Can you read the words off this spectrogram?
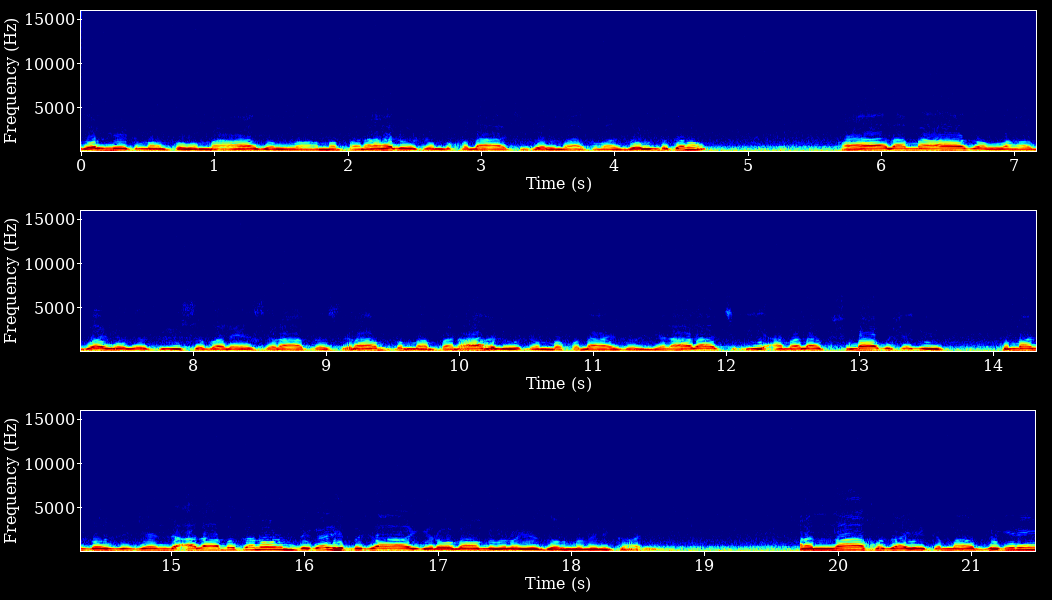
ظلم ایک من کو معاذ اللہ ما پناہ لوٹوں خدا چی ظلم آکمان ظلم بکنوں قال معاذ الله وجدت يوسف عليه الصلاة والسلام ثم پناہ لوٹم بخدا عزل جلالہ چی عملہ شما بشگی کہ من دوزی جند علا بکنوں دیگر ہی بجائے گروگاں بکنوں یہ ظلم منی کاری. انا خدا یہ کہ ما بگری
